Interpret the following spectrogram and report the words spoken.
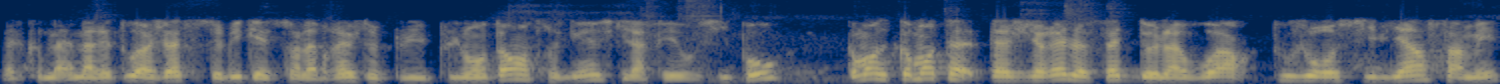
Parce que malgré tout, Ajas, c'est celui qui est sur la brèche depuis plus longtemps, entre guillemets, parce qu'il a fait aussi pot. Comment comment t'as as géré le fait de l'avoir toujours aussi bien famé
